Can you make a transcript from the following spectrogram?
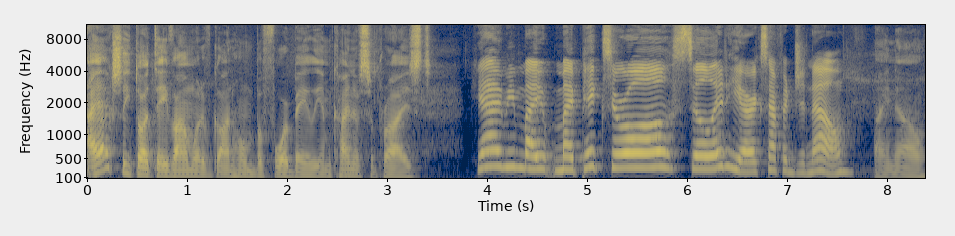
I actually thought Davon would have gone home before Bailey. I'm kind of surprised. yeah, I mean my my picks are all still in here except for Janelle. I know.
